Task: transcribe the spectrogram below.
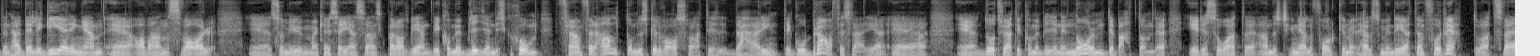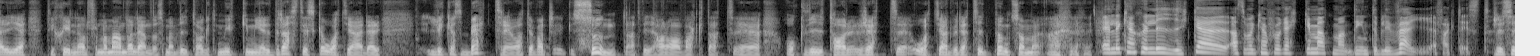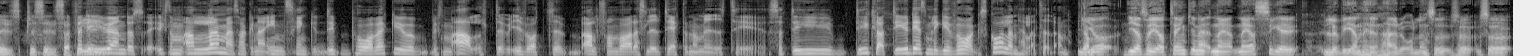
den här delegeringen eh, av ansvar, eh, som ju man kan säga är en svensk paradgren, det kommer bli en diskussion. Framför allt om det skulle vara så att det, det här inte går bra för Sverige. Eh, eh då tror jag att det kommer bli en enorm debatt om det. Är det så att eh, Anders Tegnell och Folkhälsomyndigheten får rätt och att Sverige, till skillnad från de andra länder som har vidtagit mycket mer drastiska åtgärder lyckas bättre och att det har varit sunt att vi har avvaktat eh, och vidtar rätt eh, åtgärd vid rätt tidpunkt. Som, eh, Eller kanske lika, alltså det kanske räcker med att man, det inte blir värre faktiskt. Precis, precis. För det är ju ändå, liksom, alla de här sakerna inskränker, det påverkar ju liksom allt i vårt, allt från vardagsliv till ekonomi till, så det är ju det är klart, det är ju det som ligger i vågskålen hela tiden. Ja, alltså jag tänker när, när, jag, när jag ser Löfven i den här rollen så, så, så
